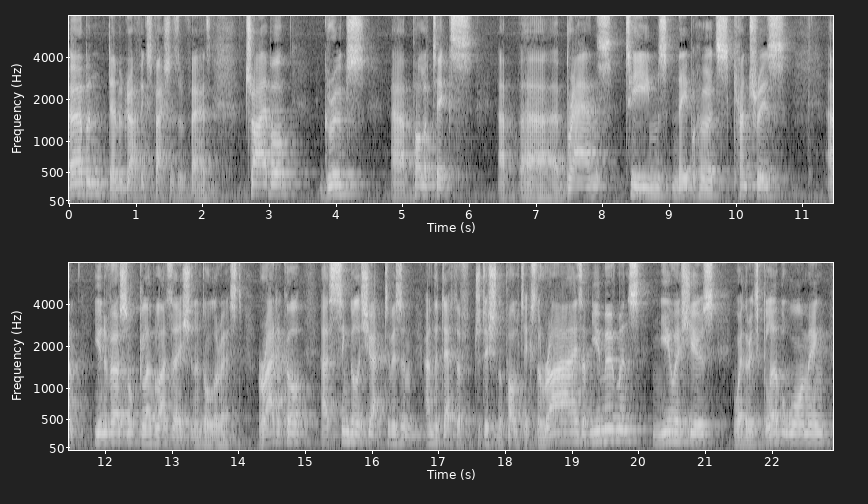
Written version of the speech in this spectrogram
urban, demographics, fashions, and fads, tribal, groups, uh, politics, uh, uh, brands, teams, neighborhoods, countries, um, universal, globalization, and all the rest. Radical, uh, single issue activism, and the death of traditional politics. The rise of new movements, new issues, whether it's global warming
